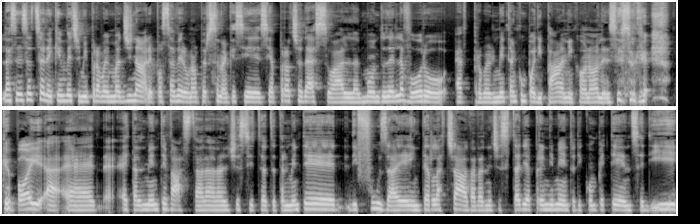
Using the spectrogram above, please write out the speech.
la sensazione che invece mi provo a immaginare possa avere una persona che si, si approccia adesso al, mondo del lavoro è probabilmente anche un po' di panico, no? nel senso che, che poi è, è, è, talmente vasta la, la necessità, è talmente diffusa e interlacciata la necessità di apprendimento, di competenze, di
